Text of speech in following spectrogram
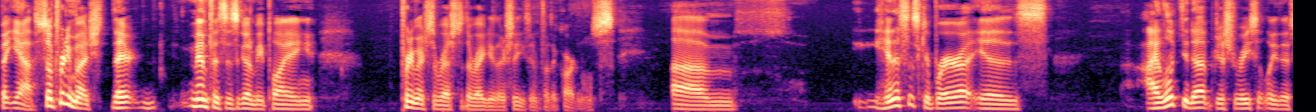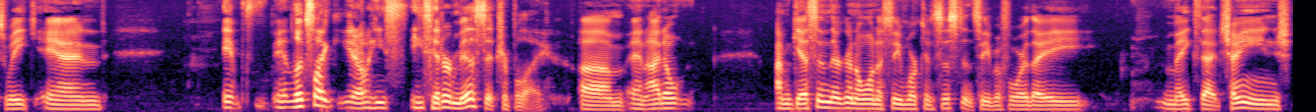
but yeah, so pretty much there, Memphis is going to be playing pretty much the rest of the regular season for the Cardinals. Um, Genesis Cabrera is. I looked it up just recently this week, and it it looks like you know he's he's hit or miss at AAA. Um, and I don't. I'm guessing they're going to want to see more consistency before they make that change.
